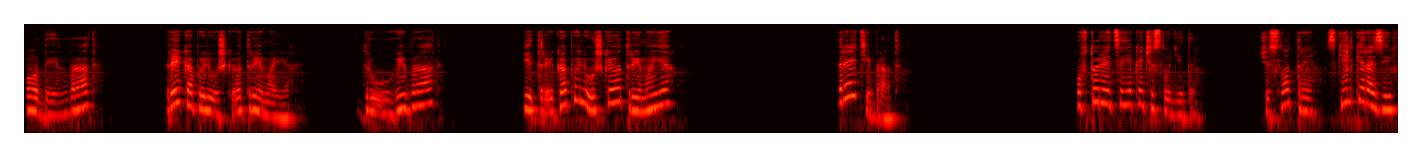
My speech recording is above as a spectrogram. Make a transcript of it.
один брат, три капелюшки отримає другий брат, і три капелюшки отримає третій брат. Повторюється яке число діти? Число 3. Скільки разів?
